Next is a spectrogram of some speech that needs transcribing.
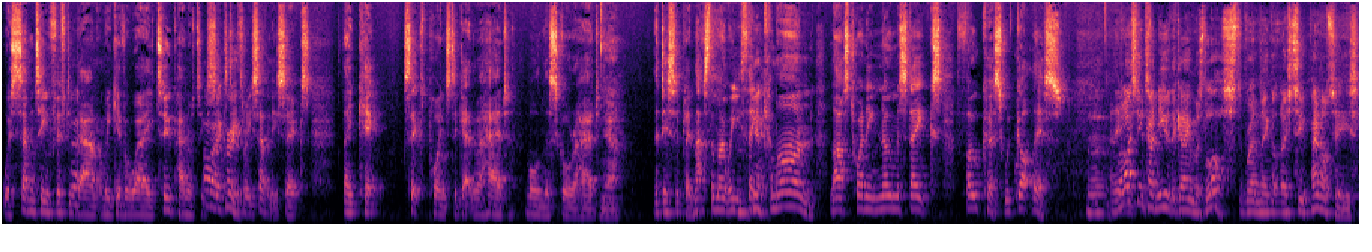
we're 17 15 down and we give away two penalties, Oh, 63 76. They kick six points to get them ahead, more than the score ahead. Yeah. The discipline. That's the moment where you mm. think, Yeah. come on, last 20, no mistakes, focus, we've got this. Mm. And Well, I think just- I knew the game was lost when they got those two penalties.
